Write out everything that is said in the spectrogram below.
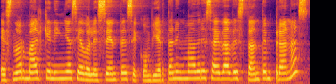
¿Es normal que niñas y adolescentes se conviertan en madres a edades tan tempranas?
